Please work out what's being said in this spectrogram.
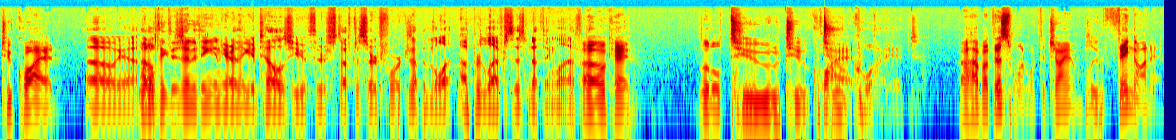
too quiet. Oh yeah. I Little- don't think there's anything in here. I think it tells you if there's stuff to search for because up in the le- upper left it says nothing left. Oh, okay. Little too too quiet. Too quiet. Oh, how about this one with the giant blue thing on it?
